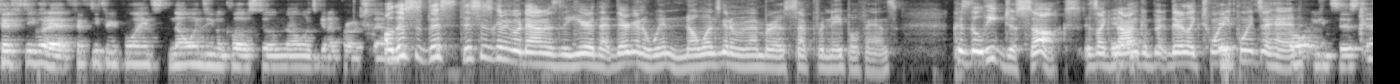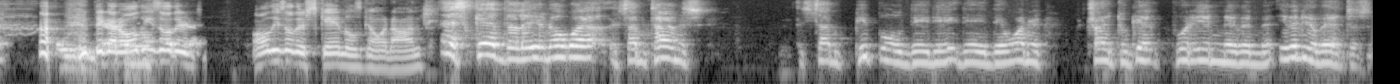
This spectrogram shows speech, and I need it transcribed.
fifty. What? I have fifty three points. No one's even close to them. No one's going to approach them. Oh, this is this this is going to go down as the year that they're going to win. No one's going to remember except for Naples fans, because the league just sucks. It's like Yeah. non. They're like twenty It's points ahead. so inconsistent. they got all these other all these other scandals going on. A scandal. You know what? Sometimes some people they they they, they want to try to get put in even even Juventus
